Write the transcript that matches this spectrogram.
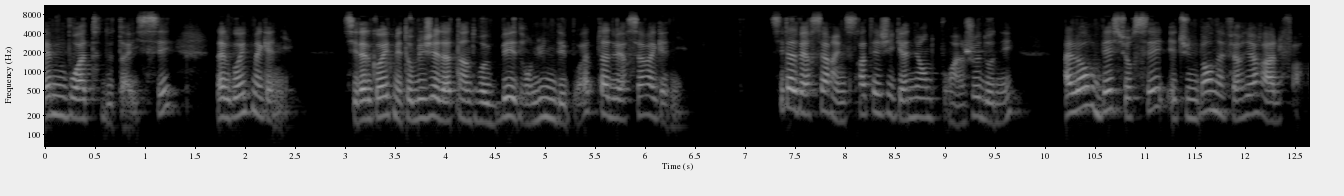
M boîtes de taille C, l'algorithme a gagné. Si l'algorithme est obligé d'atteindre B dans l'une des boîtes, l'adversaire a gagné. Si l'adversaire a une stratégie gagnante pour un jeu donné, alors B sur C est une borne inférieure à alpha.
